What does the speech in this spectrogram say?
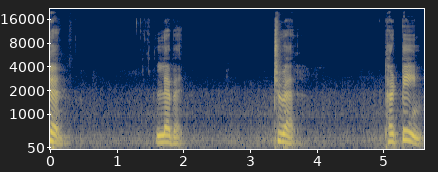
ten eleven twelve thirteen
